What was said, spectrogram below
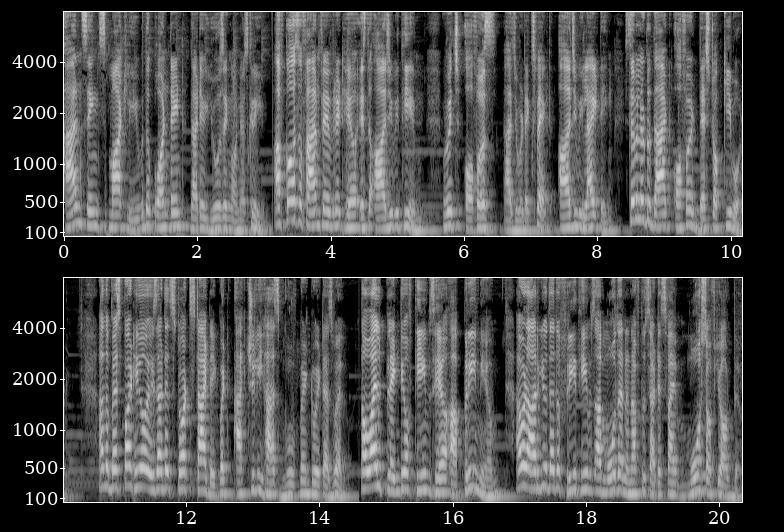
and sync smartly with the content that you're using on your screen. Of course, a fan favorite here is the RGB theme, which offers, as you would expect, RGB lighting similar to that of a desktop keyboard. And the best part here is that it's not static but actually has movement to it as well. Now while plenty of themes here are premium, I would argue that the free themes are more than enough to satisfy most of you out there.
